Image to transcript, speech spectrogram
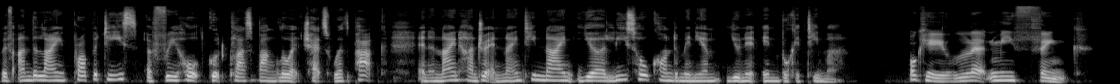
with underlying properties, a freehold good class bungalow at Chatsworth Park, and a 999 year leasehold condominium unit in Bukit Timah. Okay, let me think.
